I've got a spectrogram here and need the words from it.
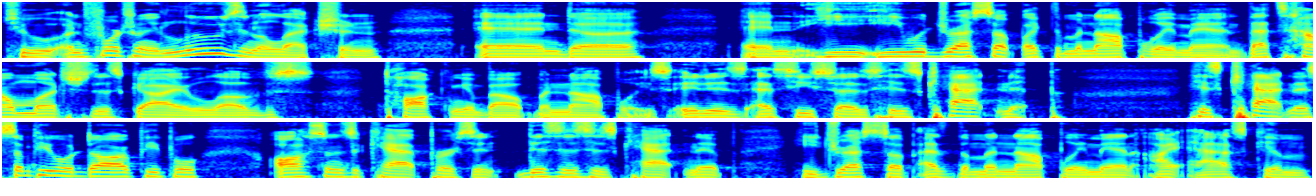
to unfortunately lose an election, and uh, and he he would dress up like the Monopoly man. That's how much this guy loves talking about monopolies. It is, as he says, his catnip his catnip. Some people dog people. Austin's a cat person. This is his catnip. He dressed up as the Monopoly Man. I ask him,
